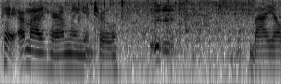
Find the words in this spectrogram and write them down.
okay, I'm out of here. I'm going to get in trouble. Bye, y'all.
